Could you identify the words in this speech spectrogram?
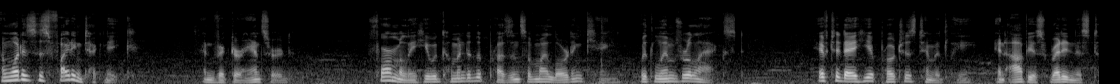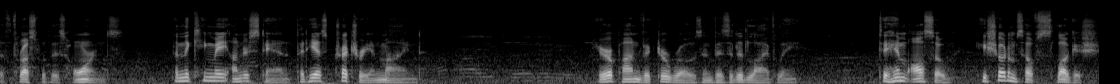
And what is his fighting technique? And Victor answered, Formerly he would come into the presence of my lord and king with limbs relaxed. If today he approaches timidly, in obvious readiness to thrust with his horns, then the king may understand that he has treachery in mind. Hereupon Victor rose and visited Lively. To him also he showed himself sluggish,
